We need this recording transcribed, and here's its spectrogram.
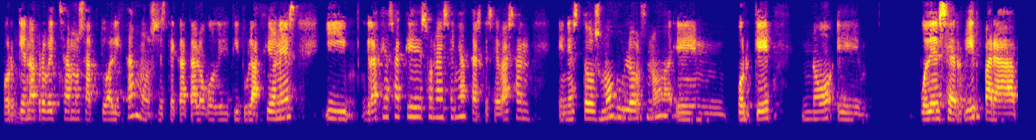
¿Por qué no aprovechamos, actualizamos este catálogo de titulaciones? Y gracias a que son enseñanzas que se basan en estos módulos, ¿no? ¿Por qué no eh, pueden servir para,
